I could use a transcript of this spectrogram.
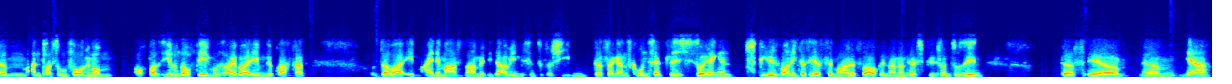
ähm, Anpassungen vorgenommen, auch basierend auf dem, was Aiba eben gebracht hat. Und da war eben eine Maßnahme, die Davi ein bisschen zu verschieben. Dass er ganz grundsätzlich so hängend spielt, war nicht das erste Mal. Das war auch in anderen Testspielen schon zu sehen. dass er, ähm, ja,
